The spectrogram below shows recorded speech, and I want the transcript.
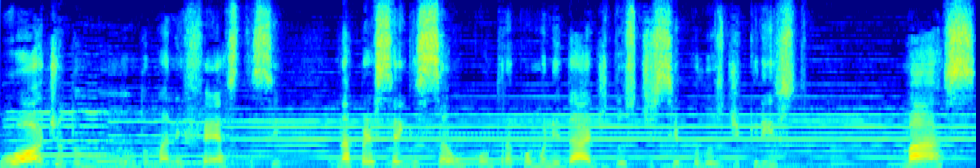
O ódio do mundo manifesta-se na perseguição contra a comunidade dos discípulos de Cristo, mas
